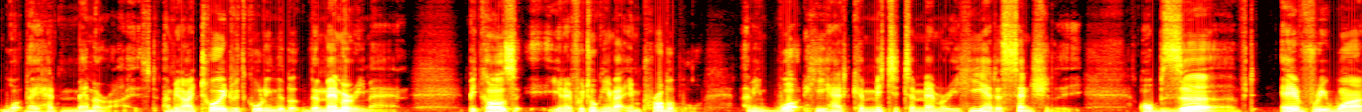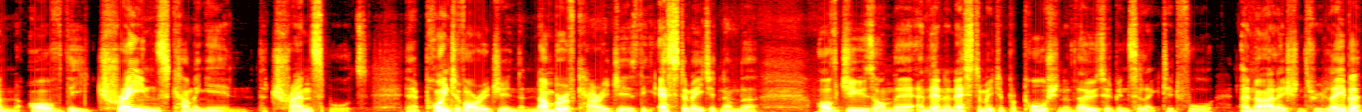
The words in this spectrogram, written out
what they had memorized. I mean, I toyed with calling the book The Memory Man because, you know, if we're talking about improbable, I mean, what he had committed to memory, he had essentially observed every one of the trains coming in, the transports, their point of origin, the number of carriages, the estimated number of Jews on there, and then an estimated proportion of those who had been selected for annihilation through labour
